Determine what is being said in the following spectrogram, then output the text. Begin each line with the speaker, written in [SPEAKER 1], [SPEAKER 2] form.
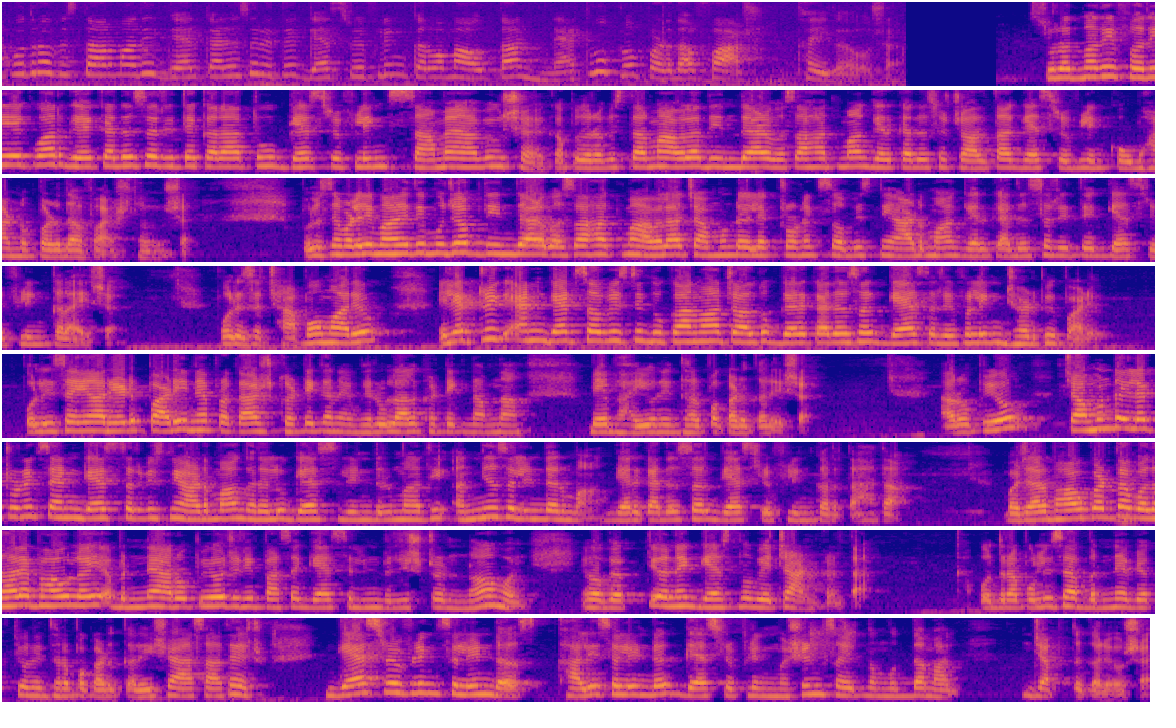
[SPEAKER 1] કાપોદ્રા વિસ્તારમાંથી ગેરકાયદેસર રીતે ગેસ રિફિલિંગ કરવામાં આવતા નેટવર્કનો પર્દાફાશ થઈ ગયો છે. સુરતમાંથી ફરી એકવાર ગેરકાયદેસર રીતે કરાતું ગેસ રિફિલિંગ સામે આવ્યું છે. કપોદરા વિસ્તારમાં આવેલા દીનદયાળ વસાહતમાં ગેરકાયદેસર ચાલતા ગેસ રિફિલિંગ કૌભાંડનો પર્દાફાશ થયો છે. પોલીસને મળેલી માહિતી મુજબ દીનદયાળ વસાહતમાં આવેલા ચામુંડા ઇલેક્ટ્રોનિક સર્વિસની આડમાં ગેરકાયદેસર રીતે ગેસ રિફિલિંગ કરાઈ છે. પોલીસે છાપો માર્યો. ઇલેક્ટ્રિક એન્ડ ગેસ સર્વિસની દુકાનમાં ચાલતું ગેરકાયદેસર ગેસ રિફિલિંગ ઝડપી પાડ્યું. પોલીસે અહીંયા રેડ પાડીને પ્રકાશ ઘટિક અને વેરુલાલ ઘટિક નામના બે ભાઈઓની ધરપકડ કરી છે. આરોપીઓ ચામુંડા ઇલેક્ટ્રોનિક્સ એન્ડ ગેસ સર્વિસની આડમાં ઘરેલું ગેસ સિલિન્ડરમાંથી અન્ય સિલિન્ડરમાં ગેરકાયદેસર ગેસ રિફિલિંગ કરતા હતા. બજાર ભાવ કરતાં વધારે ભાવ લઈ બંને આરોપીઓ જેની પાસે ગેસ સિલિન્ડર રજિસ્ટર ન હોય એવા વ્યક્તિઓને ગેસનું વેચાણ કરતા. કાપોદ્રા પોલીસે આ બંને વ્યક્તિઓની ધરપકડ કરી છે. આ સાથે જ ગેસ રિફિલિંગ સિલિન્ડર્સ, ખાલી સિલિન્ડર, ગેસ રિફિલિંગ મશીન સહિતનો મુદ્દામાલ જપ્ત કર્યો છે.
